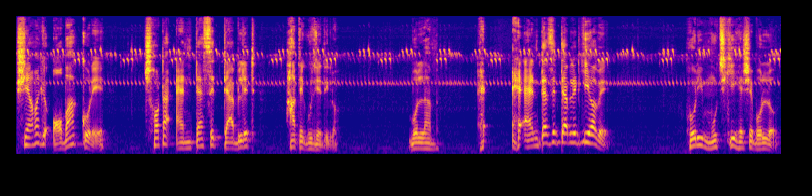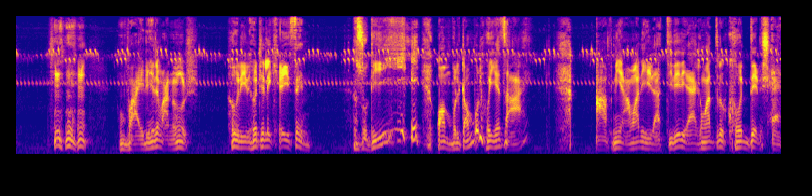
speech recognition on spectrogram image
সে আমাকে অবাক করে ছটা অ্যান্টাসিড ট্যাবলেট হাতে গুজে দিল। বললাম অ্যান্টাসিড ট্যাবলেট কি হবে? হরি মুচকি হেসে বলল বাইরের মানুষ হরির হোটেলে খেয়েছেন। যদি অম্বল টম্বল হয়ে যায় আপনি আমার এই রাত্রির একমাত্র খদ্দের স্যার।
